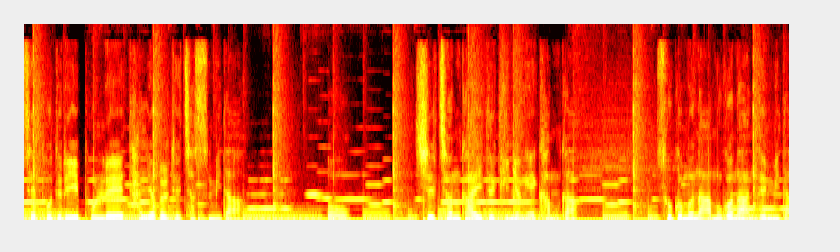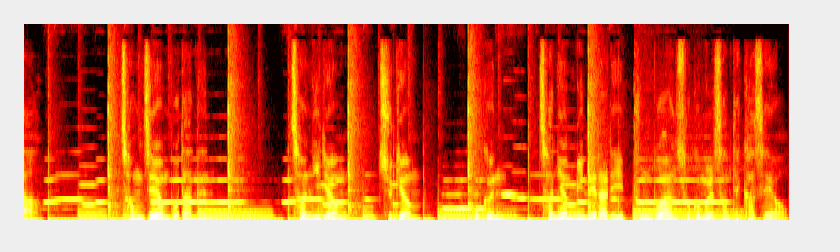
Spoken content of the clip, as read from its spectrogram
세포들이 본래의 탄력을 되찾습니다. 5. 실천 가이드 균형의 감각. 소금은 아무거나 안 됩니다. 정제염보다는 천일염, 죽염 혹은 천연 미네랄이 풍부한 소금을 선택하세요.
